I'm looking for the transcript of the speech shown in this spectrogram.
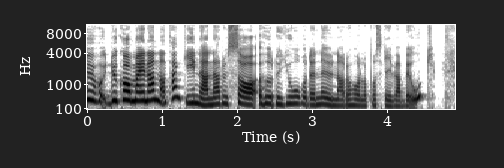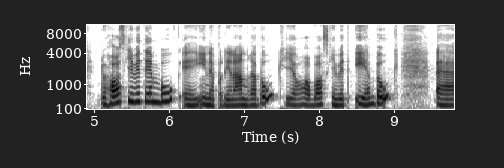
du, du gav mig en annan tanke innan när du sa hur du gjorde nu när du håller på att skriva bok. Du har skrivit en bok, är inne på din andra bok, jag har bara skrivit en bok. Eh,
